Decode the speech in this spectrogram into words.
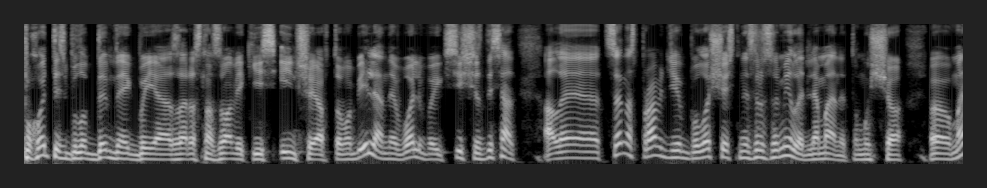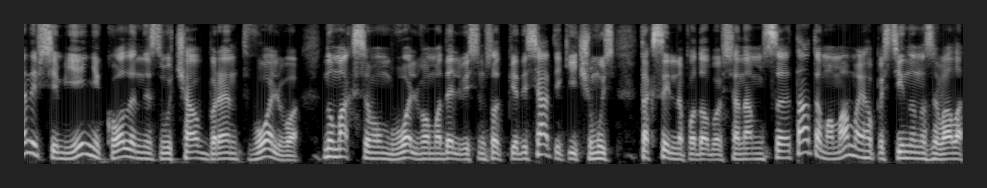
Погодьтесь, було б дивно, якби я зараз назвав якийсь інший автомобіль, а не Volvo XC60. Але це насправді було щось незрозуміле для мене, тому що е, в мене в сім'ї ніколи не звучав бренд Volvo. Ну, максимум Volvo модель 850, який чомусь так сильно подобався нам з татом, а мама його постійно називала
